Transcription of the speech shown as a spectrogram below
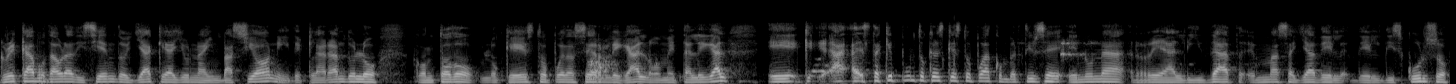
Greg Abbott ahora diciendo ya que hay una invasión y declarándolo con todo lo que esto pueda ser legal o metalegal. Eh, ¿Hasta qué punto crees que esto pueda convertirse en una realidad eh, más allá del, discurso?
